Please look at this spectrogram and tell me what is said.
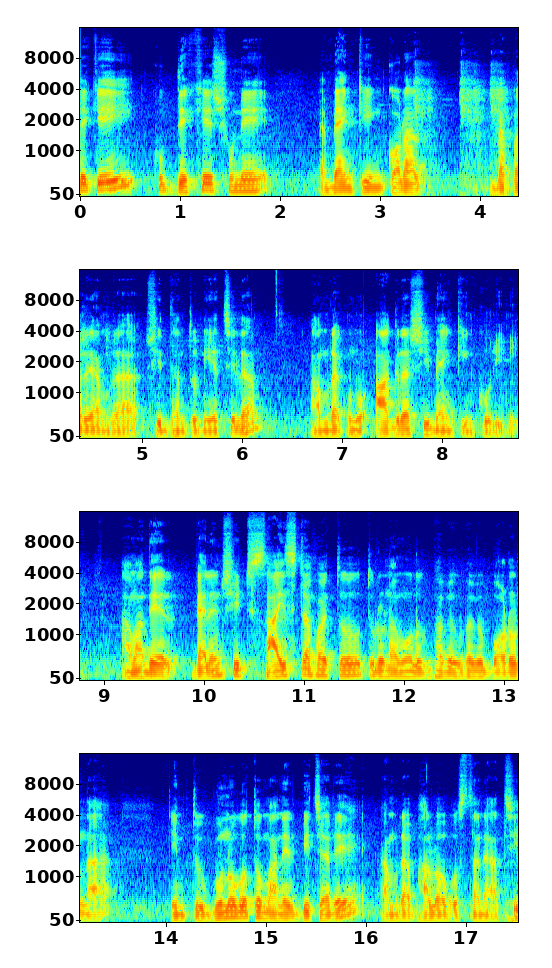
থেকেই খুব দেখে শুনে ব্যাংকিং করার ব্যাপারে আমরা সিদ্ধান্ত নিয়েছিলাম। আমরা কোনো আগ্রাসী ব্যাংকিং করিনি। আমাদের ব্যালেন্স শিট সাইজটা হয়তো তুলনামূলকভাবে ওভাবে বড় না, কিন্তু গুণগত মানের বিচারে আমরা ভালো অবস্থানে আছি।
